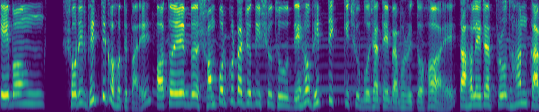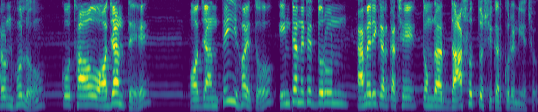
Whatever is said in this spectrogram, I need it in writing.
এবং শরীর ভিত্তিকও হতে পারে। অতএব সম্পর্কটা যদি শুধু দেহভিত্তিক কিছু বোঝাতে ব্যবহৃত হয়, তাহলে এটার প্রধান কারণ হলো কোথাও অজান্তে অজান্তেই হয়তো ইন্টারনেটের দরুন আমেরিকার কাছে তোমরা দাসত্ব স্বীকার করে নিয়েছো।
